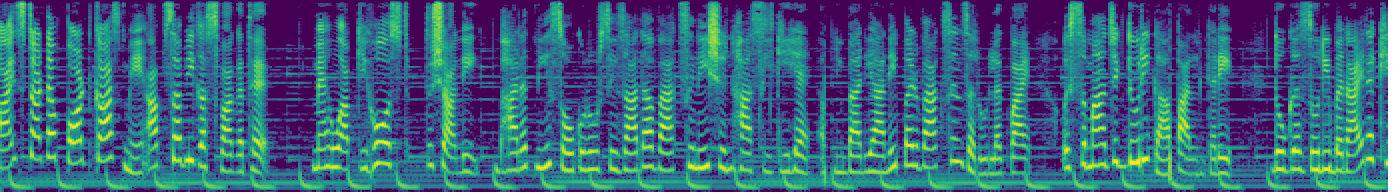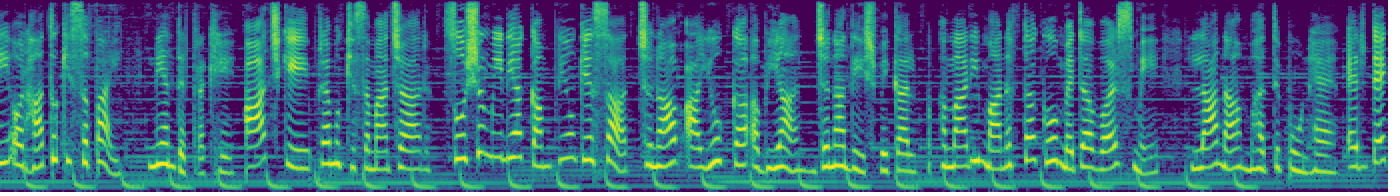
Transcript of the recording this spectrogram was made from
माई स्टार्टअप पॉडकास्ट में आप सभी का स्वागत है। मैं हूँ आपकी होस्ट तुशाली। भारत ने 100 करोड़ से ज़्यादा वैक्सीनेशन हासिल की है। अपनी बारी आने पर वैक्सीन ज़रूर लगवाएँ और सामाजिक दूरी का पालन करें। दो गज दूरी बनाए रखें और हाथों की सफ़ाई नियंत्रित रखें। आज के प्रमुख समाचार। सोशल मीडिया कंपनियों के साथ चुनाव आयोग का अभियान जनादेश विकल्प। हमारी मानवता को मेटावर्स में लाना महत्वपूर्ण है। एडटेक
